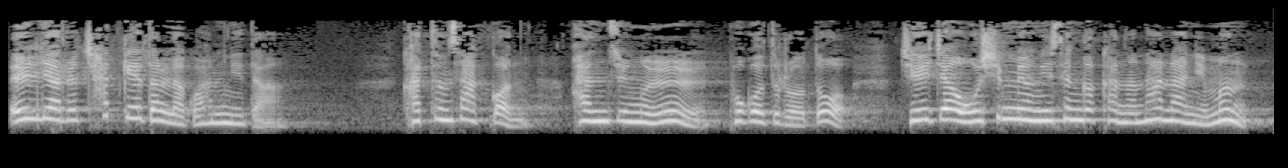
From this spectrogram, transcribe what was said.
엘리야를 찾게 해달라고 합니다. 같은 사건, 간증을 보고 들어도 제자 50명이 생각하는 하나님은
